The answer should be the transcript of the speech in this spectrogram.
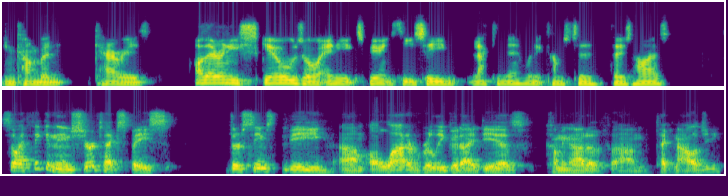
incumbent carriers, are there any skills or any experience that you see lacking there when it comes to those hires? So I think in the insurtech space, there seems to be um, a lot of really good ideas coming out of um, technology,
